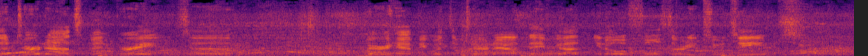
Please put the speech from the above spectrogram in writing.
The turnout's been great. Uh, very happy with the turnout. They've got you know a full 32 teams.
